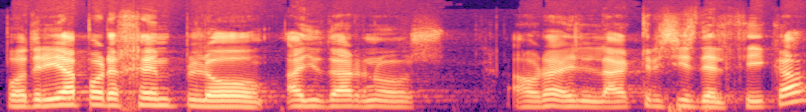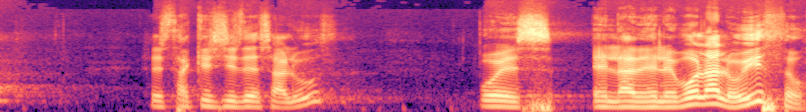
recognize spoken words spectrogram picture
Podría, por ejemplo, ayudarnos ahora en la crisis del Zika, esta crisis de salud. Pues en la del ébola lo hizo.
